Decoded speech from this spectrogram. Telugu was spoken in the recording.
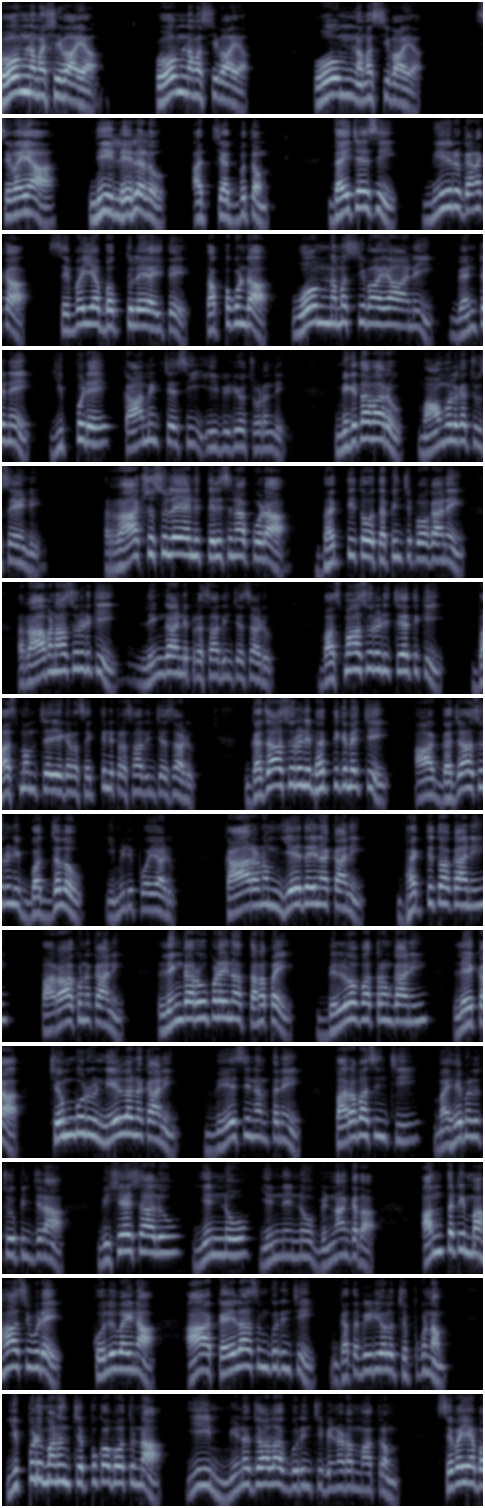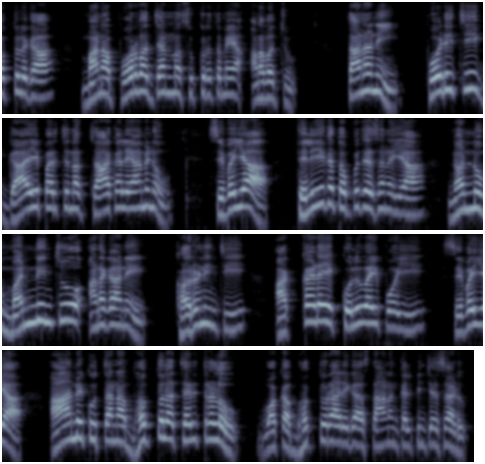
ఓం నమ శివాయ. ఓం నమ శివాయ. ఓం నమ శివాయ. శివయ్య నీ లీలలు అత్యద్భుతం. దయచేసి మీరు గనక శివయ్య భక్తులే అయితే తప్పకుండా ఓం నమ శివాయ అని వెంటనే ఇప్పుడే కామెంట్ చేసి ఈ వీడియో చూడండి. మిగతా వారు మామూలుగా చూసేయండి. రాక్షసులే అని తెలిసినా కూడా భక్తితో తప్పించిపోగానే రావణాసురుడికి లింగాన్ని ప్రసాదించేశాడు. భస్మాసురుడి చేతికి భస్మం చేయగల శక్తిని ప్రసాదించేశాడు. గజాసురుని భక్తికి మెచ్చి ఆ గజాసురుని బొజ్జలో ఇమిడిపోయాడు. కారణం ఏదైనా కానీ భక్తితో కానీ పరాకును కానీ లింగరూపుడైన తనపై బిల్వపత్రం కానీ లేక చెంబుడు నీళ్ళను కానీ వేసినంతనే పరవశించి మహిమలు చూపించిన విశేషాలు ఎన్నో ఎన్నెన్నో విన్నాం కదా. అంతటి మహాశివుడే కొలువైన ఆ కైలాసం గురించి గత వీడియోలో చెప్పుకున్నాం. ఇప్పుడు మనం చెప్పుకోబోతున్న ఈ మినజాల గురించి వినడం మాత్రం శివయ్య భక్తులుగా మన పూర్వజన్మ సుకృతమే అనవచ్చు. తనని పొడిచి గాయపరిచిన చాకలి ఆమెను శివయ్య తెలియక తప్పు చేశానయ్యా నన్ను మన్నించు అనగానే కరుణించి అక్కడే కొలువైపోయి శివయ్య ఆమెకు తన భక్తుల చరిత్రలో ఒక భక్తురాలిగా స్థానం కల్పించేశాడు.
